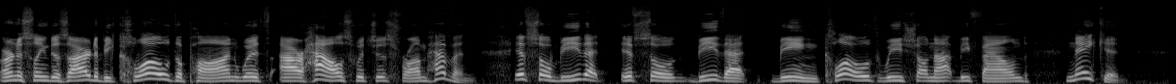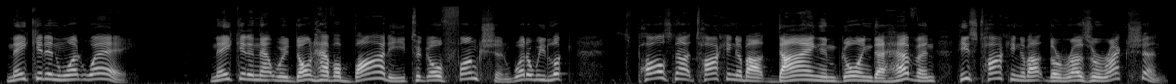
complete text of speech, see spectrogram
Earnestly desire to be clothed upon with our house which is from heaven. If so be that if so be that being clothed, we shall not be found naked. Naked in what way? Naked in that we don't have a body to go function. What do we look? Paul's not talking about dying and going to heaven. He's talking about the resurrection.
